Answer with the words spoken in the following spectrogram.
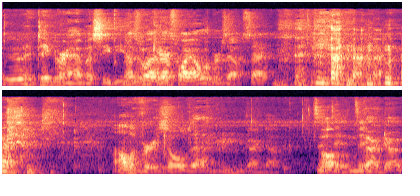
Go ahead, take grab a CD. That's why. care. That's why Oliver's outside. Oliver is old. Uh, Guard dog. It's a- it's a- guard dog.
